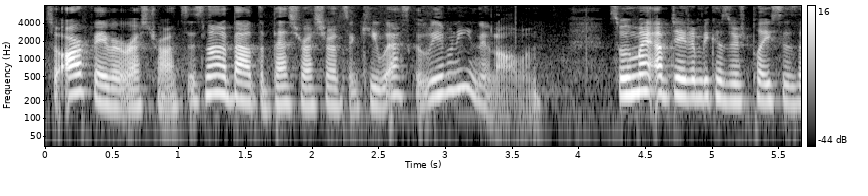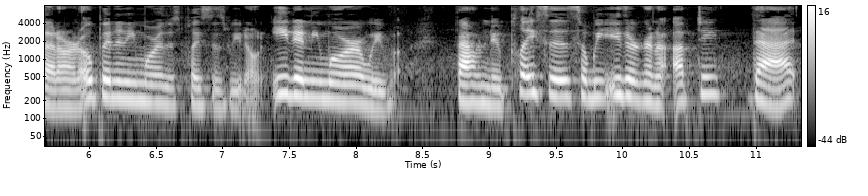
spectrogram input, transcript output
So our favorite restaurants. It's not about the best restaurants in Key West because we haven't eaten at all of them. So we might update them because there's places that aren't open anymore. There's places we don't eat anymore. We've found new places. So we either going to update that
